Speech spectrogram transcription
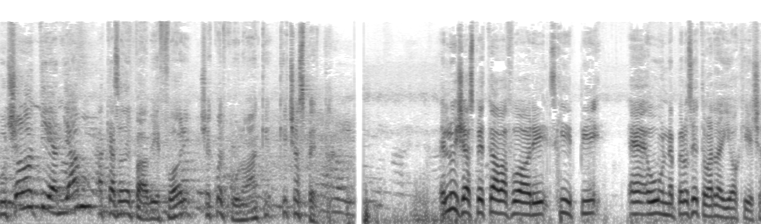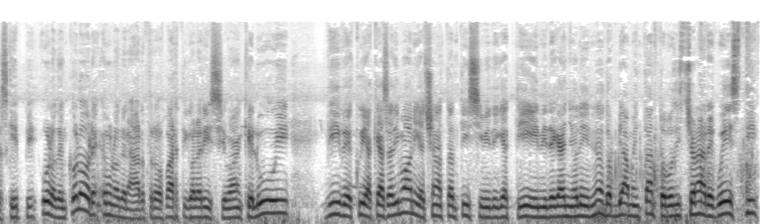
cucciolotti. E andiamo a casa del papi e fuori. C'è qualcuno anche che ci aspetta. E lui ci aspettava fuori, Schippi è un pelosetto, guarda gli occhi che c'ha Schippi, uno di un colore e uno di un altro, particolarissimo, anche lui vive qui a casa di Monica, ce n'ha tantissimi dei gattini, dei cagnolini, noi dobbiamo intanto posizionare questi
